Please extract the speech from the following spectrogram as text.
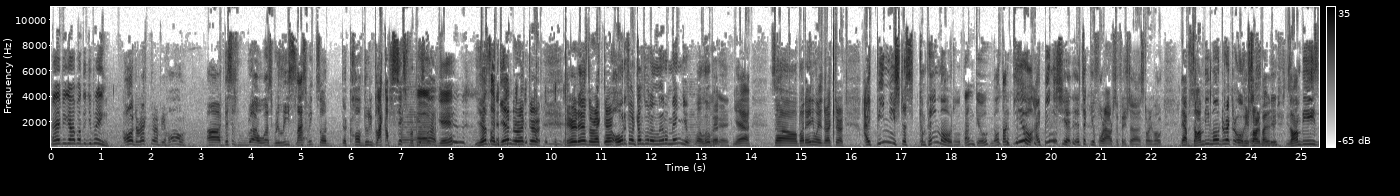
Hey, Bigga, what did you bring? Oh, director, behold. Uh, this is uh, was released last week, so the Call of Duty Black Ops 6 for PS5. Again? Yes, again, director. Here it is, director. Oh, this one comes with a little menu. Well, a little Okay. bit. Yeah. So, but anyways, director, I finished this campaign mode. Oh, thank you. No, thank you. I finished it. It took you four hours to finish the story mode. They have zombie mode, director. Oh, here, sorry, zombie. but zombies.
